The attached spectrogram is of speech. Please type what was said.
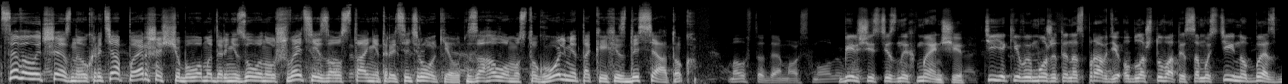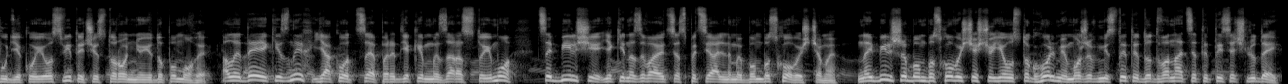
Це величезне укриття, перше, що було модернізовано у Швеції за останні 30 років. Загалом у Стокгольмі таких із десяток. Більшість із них менші, ті, які ви можете насправді облаштувати самостійно без будь-якої освіти чи сторонньої допомоги. Але деякі з них, як от це, перед яким ми зараз стоїмо, це більші, які називаються спеціальними бомбосховищами. Найбільше бомбосховище, що є у Стокгольмі, може вмістити до 12 тисяч людей.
